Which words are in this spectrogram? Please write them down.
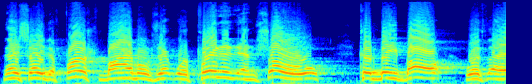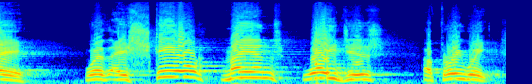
They say the first Bibles that were printed and sold could be bought with a, with a skilled man's wages of three weeks.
